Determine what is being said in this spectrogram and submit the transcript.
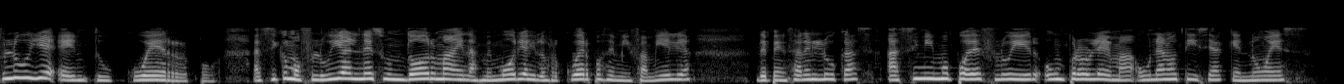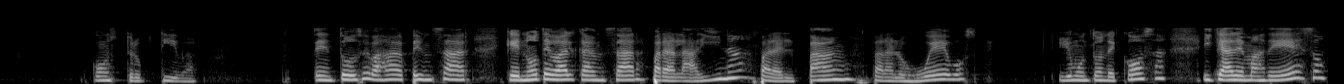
fluye en tu cuerpo. Así como fluía el Nessun Dorma en las memorias y los cuerpos de mi familia de pensar en Lucas, así mismo puede fluir un problema, una noticia que no es constructiva. Entonces vas a pensar que no te va a alcanzar para la harina, para el pan, para los huevos, y un montón de cosas y que además de eso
